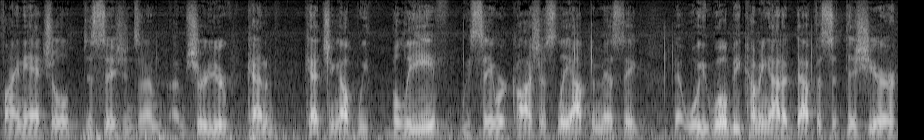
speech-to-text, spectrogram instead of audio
financial decisions. And I'm, I'm sure you're kind of catching up. We believe, we say we're cautiously optimistic that we will be coming out of deficit this year.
